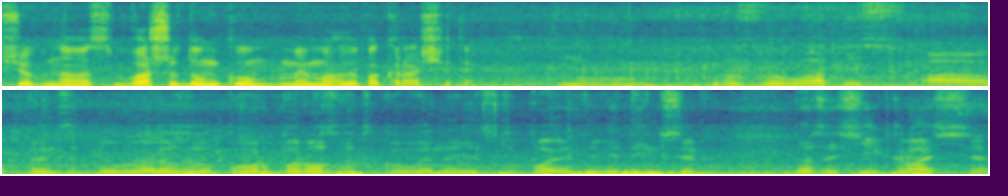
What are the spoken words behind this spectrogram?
щоб на вашу думку ми могли покращити? Ну, розвиватись, а в принципі ви роз- по, розвитку ви не відступаєте від інших, навіть ще й краще.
